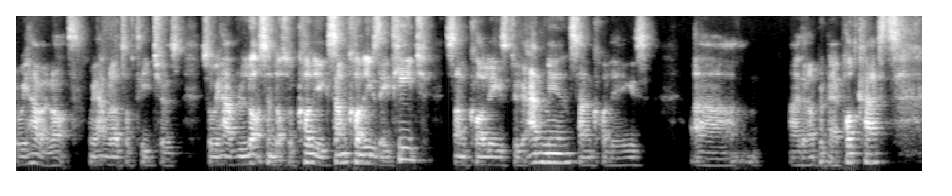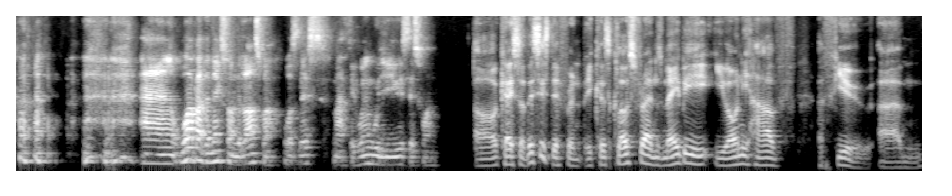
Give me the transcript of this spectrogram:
We have a lot. We have a lot of teachers. So we have lots and lots of colleagues. Some colleagues, they teach. Some colleagues do admin. Some colleagues, um, I don't know, prepare podcasts. and what about the next one? The last one was this, Matthew. When would you use this one? Okay. So this is different because close friends, maybe you only have a few, um,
